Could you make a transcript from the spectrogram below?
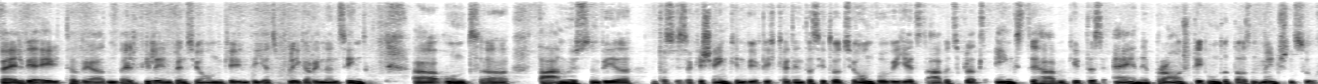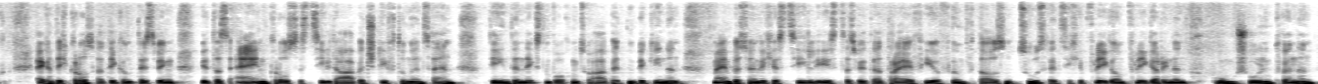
weil wir älter werden, weil viele in Pension gehen, die jetzt Pflegerinnen sind. Äh, und äh, da müssen wir, und das ist ein Geschenk in Wirklichkeit, in der Situation, wo wir jetzt Arbeitsplatzängste haben, gibt es eine Branche, die 100.000 Menschen sucht. Eigentlich großartig. Und deswegen wird das ein großes Ziel der Arbeitsstiftungen sein, die in den nächsten Wochen zu arbeiten beginnen. Mein persönliches Ziel ist, dass wir da 3.000, 4.000, 5.000 zusätzliche Pflege Pfleger und Pflegerinnen umschulen können.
